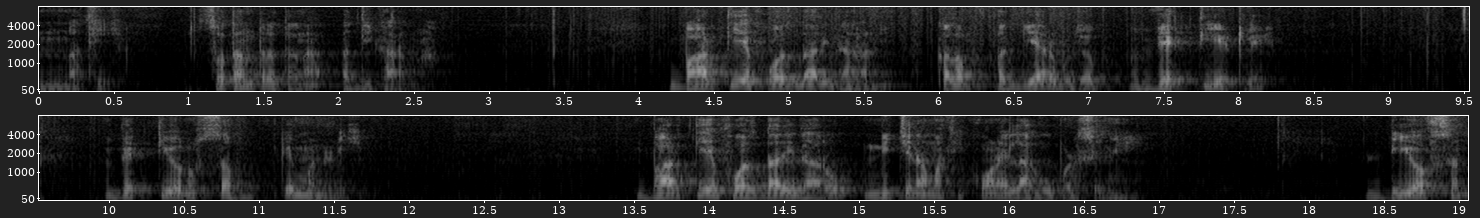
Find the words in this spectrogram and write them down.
નથી. સ્વતંત્રતાના અધિકારમાં. ભારતીય ફોજદારી ધારાની કલમ અગિયાર મુજબ વ્યક્તિ એટલે વ્યક્તિઓનું સમૂહ કે મંડળી. ભારતીય ફોજદારી ધારો નીચેનામાંથી કોને લાગુ પડશે નહીં? ડી ઓપ્શન,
